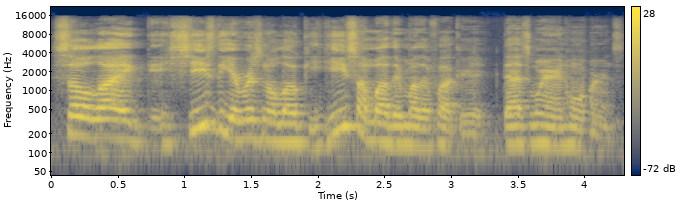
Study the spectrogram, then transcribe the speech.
So like, she's the original Loki. He's some other motherfucker that's wearing horns.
